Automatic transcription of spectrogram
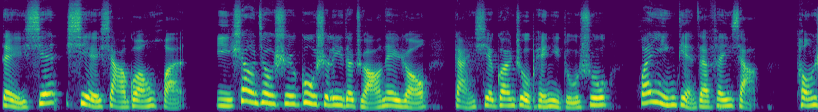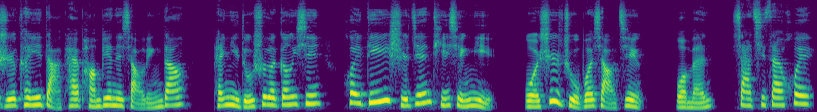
得先卸下光环。以上就是故事里的主要内容。感谢关注，陪你读书，欢迎点赞分享，同时可以打开旁边的小铃铛，陪你读书的更新会第一时间提醒你。我是主播小静，我们下期再会。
